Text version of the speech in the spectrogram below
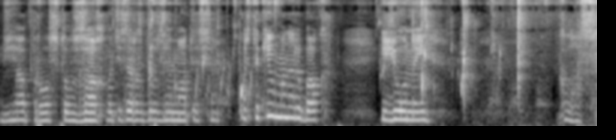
Я просто в захваті зараз буду займатися. Ось такий в мене рибак юний. Клас.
